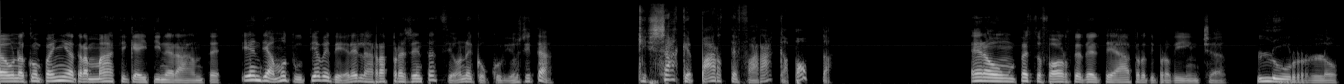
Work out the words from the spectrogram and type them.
a una compagnia drammatica itinerante e andiamo tutti a vedere la rappresentazione con curiosità. Chissà che parte farà Capotta. Era un pezzo forte del teatro di provincia, l'urlo,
